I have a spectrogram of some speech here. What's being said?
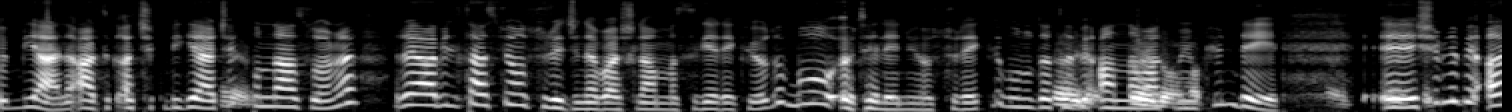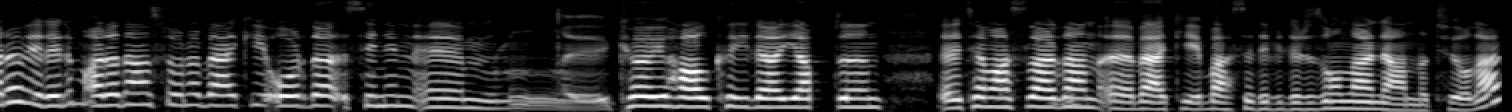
e, yani artık açık bir gerçek. Evet. Bundan sonra rehabilitasyon sürecine başlanması gerekiyordu. Bu öteleniyor sürekli. Bunu da tabii öyle, anlamak öyle mümkün değil. Evet, e, şimdi bir ara verelim. Aradan sonra belki orada senin e, köy halkıyla yaptığın e, temaslardan e, belki bahsedebiliriz. Onlar ne anlatıyorlar?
